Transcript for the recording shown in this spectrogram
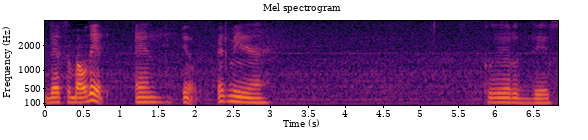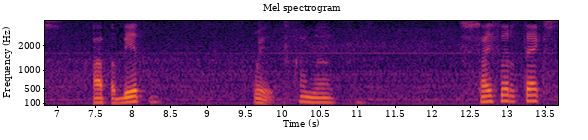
that's about it. And you know let me uh, clear this up a bit. Wait how about ciphertext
